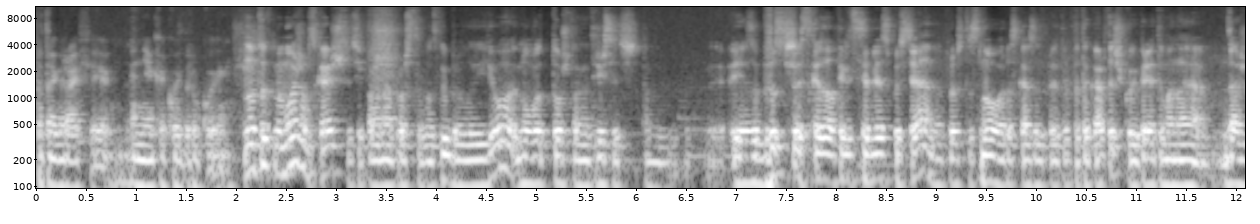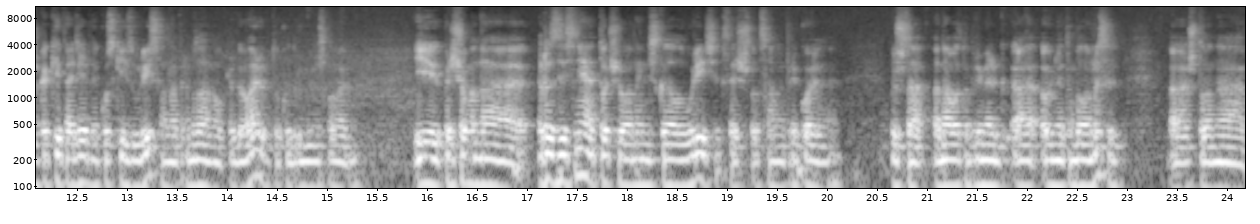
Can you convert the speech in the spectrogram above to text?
Фотографии, а не какой другой. Ну, тут мы можем сказать, что, типа, она просто вот выбрала ее, ну, вот то, что она 30, там, я забыл, что я сказал, 37 лет спустя, она просто снова рассказывает про эту фотокарточку, и при этом она даже какие-то отдельные куски из Улиса, она прям заново проговаривает, только другими словами. И причем она разъясняет то, чего она не сказала Улисе, кстати, что самое прикольное. Потому что она вот, например, а, у нее там была мысль, а, что она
